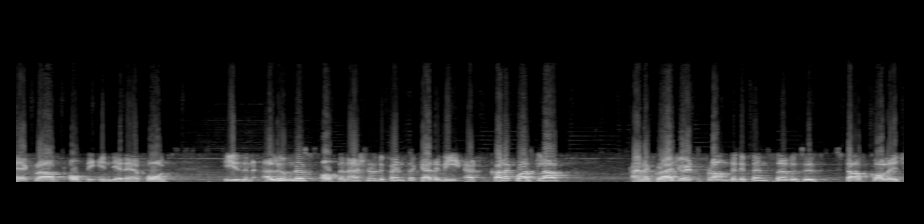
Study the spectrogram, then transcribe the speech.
aircraft of the Indian Air Force. He is an alumnus of the National Defence Academy at Karakwasla and a graduate from the Defence Services Staff College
